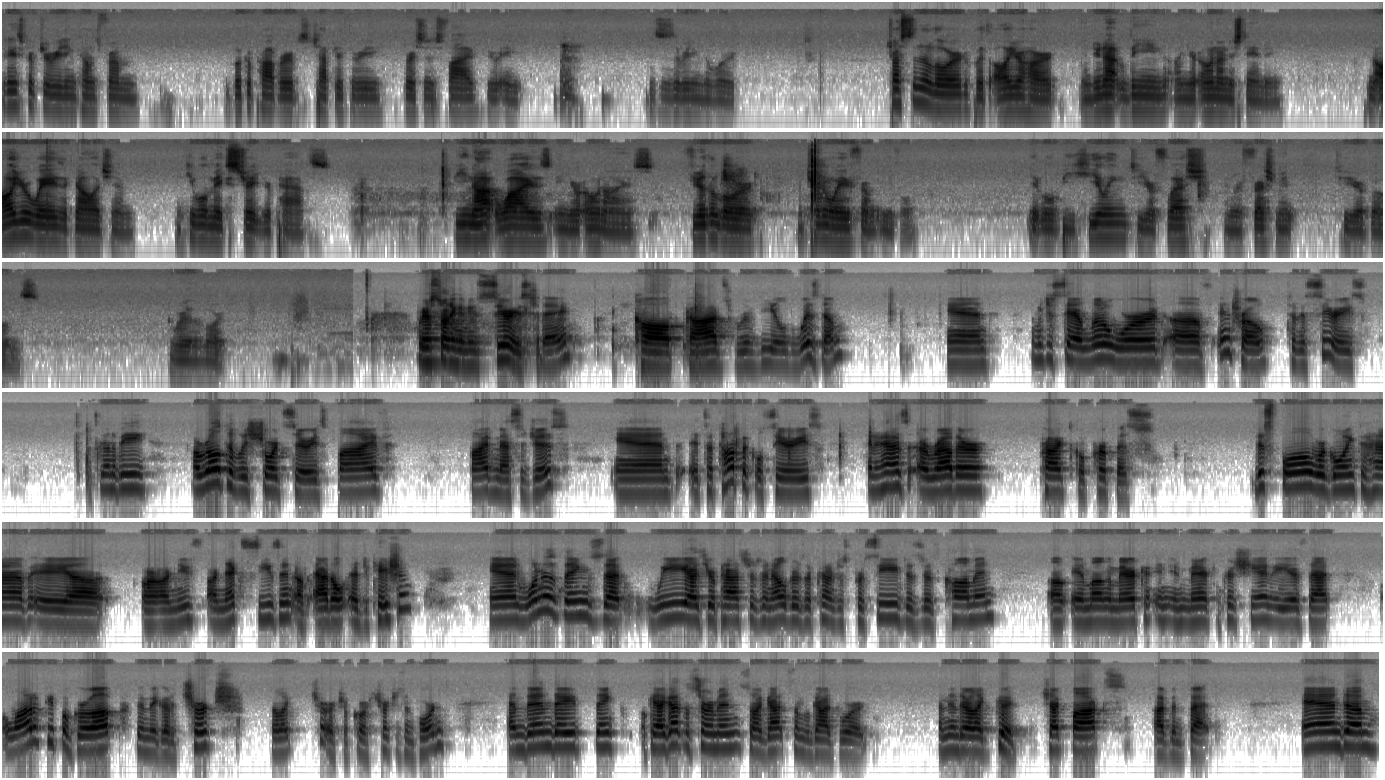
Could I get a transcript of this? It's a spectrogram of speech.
Today's scripture reading comes from the book of Proverbs, chapter 3, verses 5 through 8. this is the reading of the word. Trust in the Lord with all your heart, and do not lean on your own understanding. In all your ways acknowledge him, and he will make straight your paths. Be not wise in your own eyes. Fear the Lord, and turn away from evil. It will be healing to your flesh and refreshment to your bones. The word of the Lord. We are starting a new series today called God's Revealed Wisdom. And let me just say a little word of intro to this series. It's going to be a relatively short series, five, five messages, and it's a topical series, and it has a rather practical purpose. This fall, we're going to have a uh, our, our new our next season of adult education. And one of the things that we, as your pastors and elders, have kind of just perceived as just common uh, among American in, in American Christianity is that a lot of people grow up, then they go to church. They're like, church, of course, church is important. And then they think, okay, I got the sermon, so I got some of God's word. And then they're like, good, check box, I've been fed. And um,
